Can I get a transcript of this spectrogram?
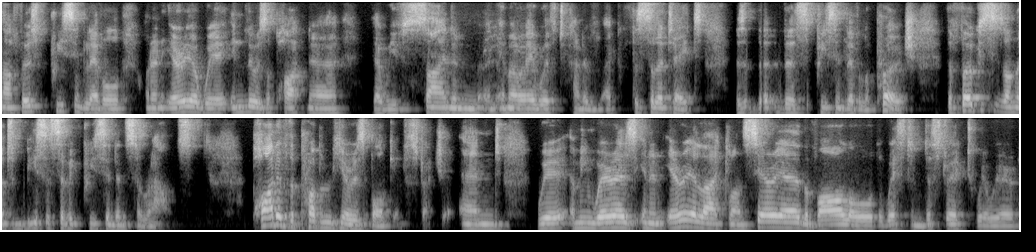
our first precinct level on an area where Indlu is a partner that we've signed an, an MOA with to kind of like facilitate this, this, precinct level approach, the focus is on the Tembisa Civic Precinct and surrounds. part of the problem here is bulk infrastructure. And we're, I mean, whereas in an area like Lanseria, the Vaal or the Western District, where we're,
